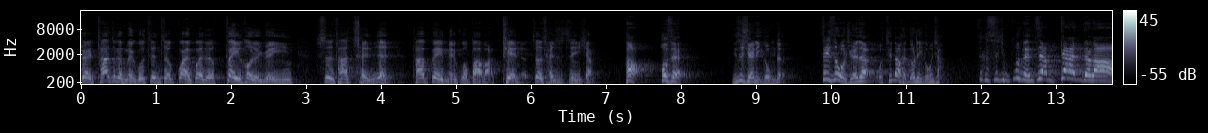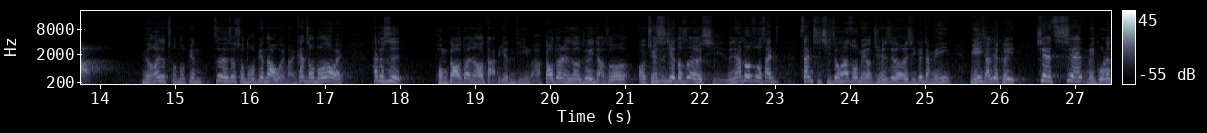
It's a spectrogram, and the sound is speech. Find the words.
所以他这个美国政策怪怪的背后的原因是他承认他被美国爸爸骗了，这才是真相。好，后生，你是学理工的。这次我觉得，我听到很多理工讲，这个事情不能这样干的啦。没有，他就从头骗，真的是从头骗到尾嘛。你看从头到尾，他就是捧高端，然后打 BNT 嘛。高端的时候就跟你讲说，哦，全世界都是二期，人家都做三三期其中，他说没有，全世界都二期。跟你讲免疫免疫条件可以。现在现在美国的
